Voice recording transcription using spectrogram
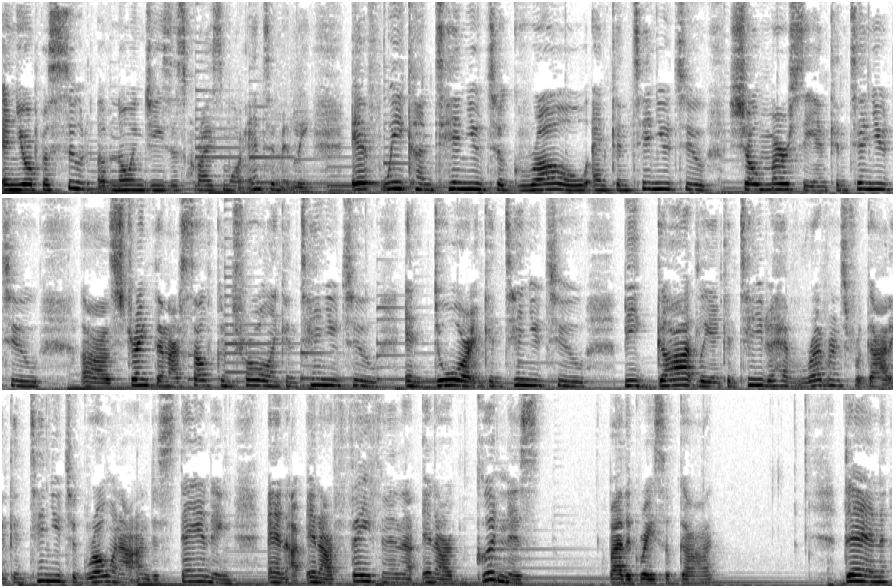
in your pursuit of knowing Jesus Christ more intimately. If we continue to grow and continue to show mercy and continue to uh, strengthen our self control and continue to endure and continue to be godly and continue to have reverence for God and continue to grow in our understanding and in our faith and in our goodness by the grace of God then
